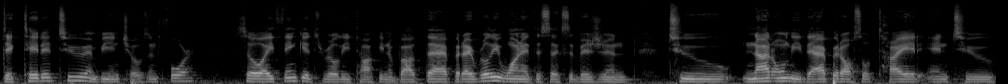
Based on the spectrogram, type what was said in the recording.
dictated to and being chosen for. So I think it's really talking about that, but I really wanted this exhibition to not only that but also tie it into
